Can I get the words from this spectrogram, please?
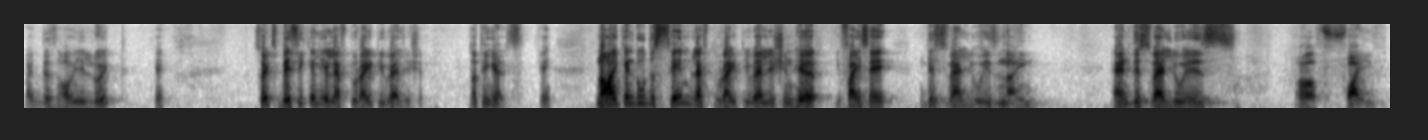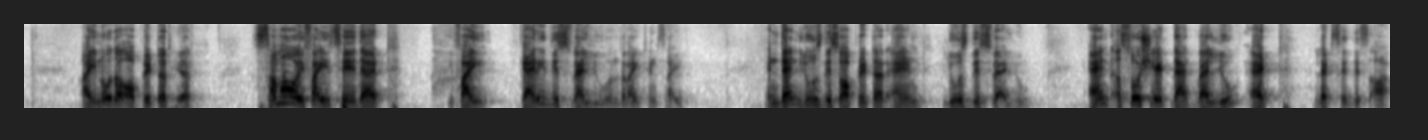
right. This is how you will do it. Okay. So, it is basically a left to right evaluation, nothing else. Okay. Now, I can do the same left to right evaluation here if I say this value is 9 and this value is uh, 5. I know the operator here. Somehow if I say that if I carry this value on the right hand side and then use this operator and use this value and associate that value at let us say this r.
